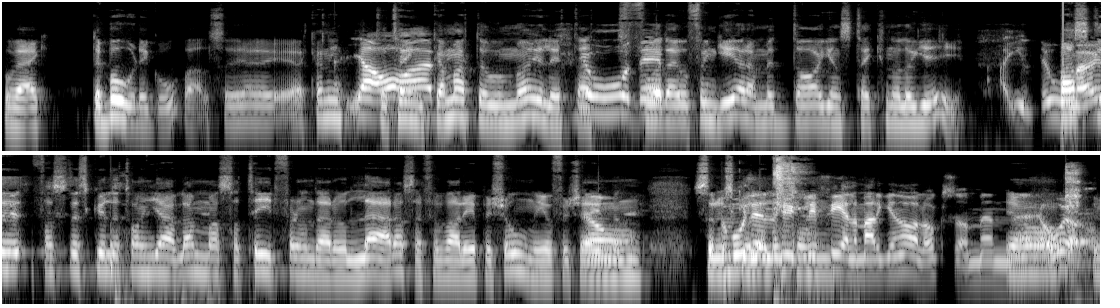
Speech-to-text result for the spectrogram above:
på väg. Det borde gå alltså. Jag, jag kan inte Ja, tänka mig att det är omöjligt jo, att det- få det att fungera med dagens teknologi. Ja, inte Fast omöjligt. det, fast det skulle ta en jävla massa tid för den där att lära sig för varje person i och för sig. Ja. Men, så det Förmodligen skulle en liksom... hygglig felmarginal också, men Ja, ja, jo, ja.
